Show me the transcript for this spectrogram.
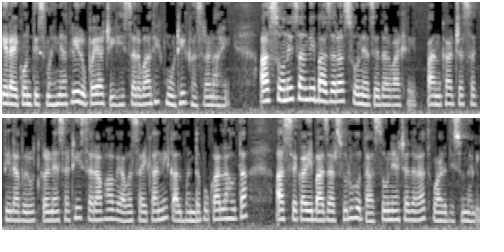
गेल्या एकोणतीस महिन्यातली रुपयाची ही सर्वाधिक मोठी घसरण आहे. आज सोने चांदी बाजारात सोन्याचे दर वाढले. पानकार्डच्या सक्तीला विरोध करण्यासाठी सराफा व्यावसायिकांनी काल बंद पुकारला होता. आज सकाळी बाजार सुरू होता. सोन्याच्या दरात वाढ दिसून आली.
